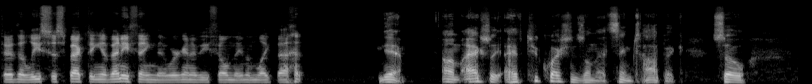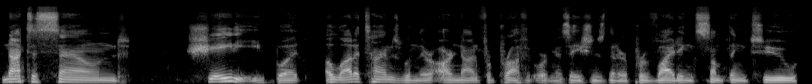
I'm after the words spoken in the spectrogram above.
they're the least suspecting of anything that we're going to be filming them like that. Yeah. Um i actually i have two questions on that same topic so not to sound shady but a lot of times when there are non-for-profit organizations that are providing something to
